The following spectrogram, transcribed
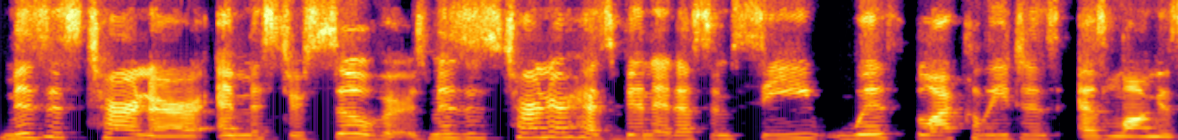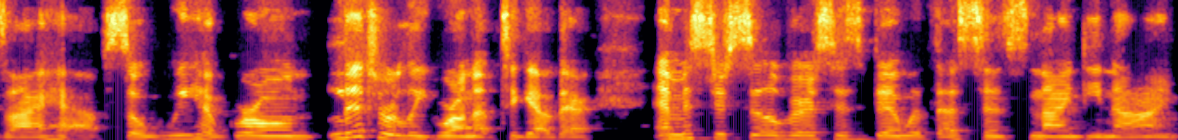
Mrs. Turner and Mr. Silvers. Mrs. Turner has been at SMC with Black Collegians as long as I have. So we have grown, literally grown up together. And Mr. Silvers has been with us since 99.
